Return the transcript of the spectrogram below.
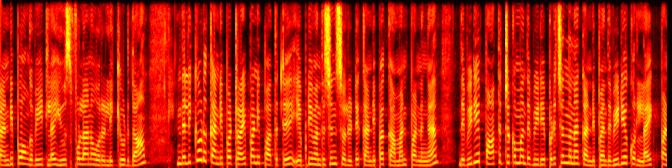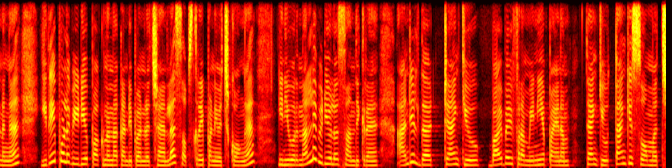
கண்டிப்பாக உங்கள் வீட்டில் யூஸ்ஃபுல்லான ஒரு லிக்யூட் தான். இந்த லிக்யூடு கண்டிப்பாக ட்ரை பண்ணி பார்த்துட்டு எப்படி வந்துச்சுன்னு சொல்லிட்டு கண்டிப்பாக கமெண்ட் பண்ணுங்கள் இந்த வீடியோ பார்த்துட்ருக்கோமோ அந்த இந்த வீடியோ பிடிச்சிருந்தனா கண்டிப்பாக இந்த வீடியோக்கு ஒரு லைக் பண்ணுங்கள் இதே போல் வீடியோ பார்க்கணுன்னா கண்டிப்பாக என்னோடய சேனலை சப்ஸ்கிரைப் பண்ணி வச்சுக்கோங்க. இனி ஒரு நல்ல வீடியோவில் சந்திக்கிறேன். Until that thank you bye bye from Iniya Payanam. Thank you தேங்க்யூ ஸோ மச்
